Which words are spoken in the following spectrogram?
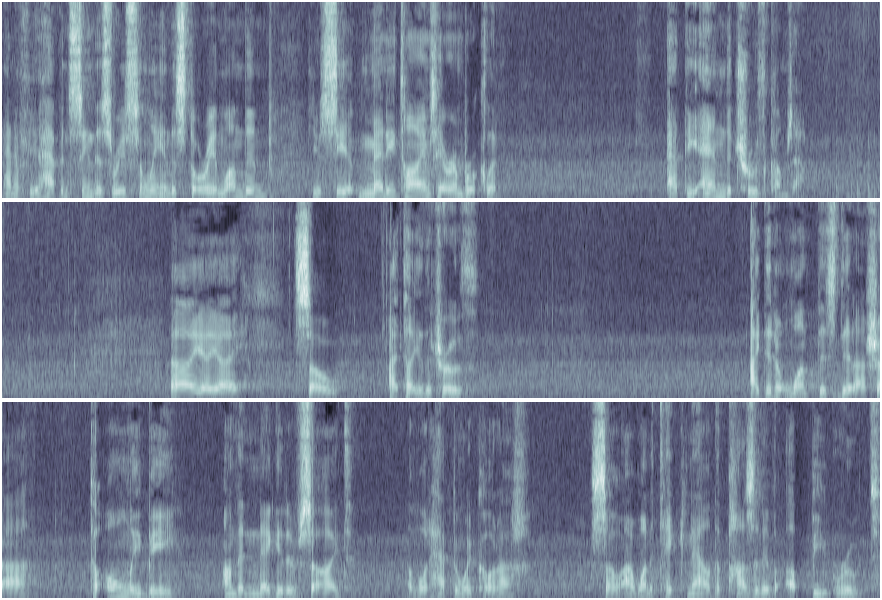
And if you haven't seen this recently in the story in London, you see it many times here in Brooklyn. At the end, the truth comes out. Ay, ay, ay. So, I tell you the truth. I didn't want this dirasha to only be on the negative side of what happened with Korach. So I want to take now the positive, upbeat route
